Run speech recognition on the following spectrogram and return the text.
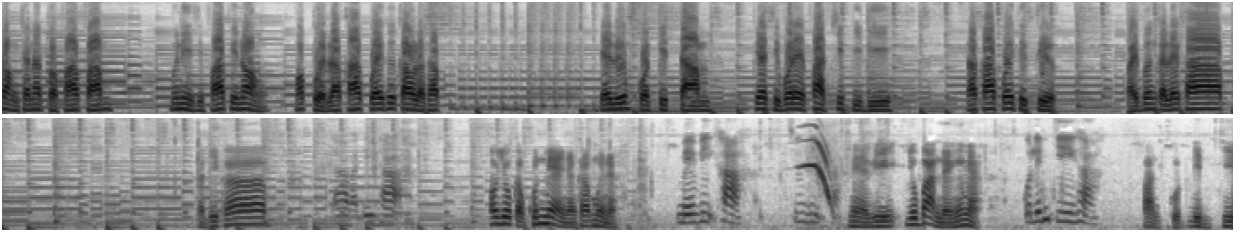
ช่องชนะประฟ้าฟ้าร์มมื้อนี้สิฟ้าพี่น้องมาเปิดราคากล้วยคือเก่าแล้วครับ อย่าลืมกดติดตาม เพื่อสิบ่ได้พลาดคลิปดีๆ ราคากล้วยถึกๆ ไปเบิ่งกันเลยครับ สวัสดีครับจ้าสวัสดีค่ะ เอาอยู่กับคุณแม่หยังครับมื้อนี้เมวิค่ะ ชื่อวิค่ะแม่วีอยู่บ้านใดคือแม่กุลินจีค่ะ บ้านกุดดินจี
